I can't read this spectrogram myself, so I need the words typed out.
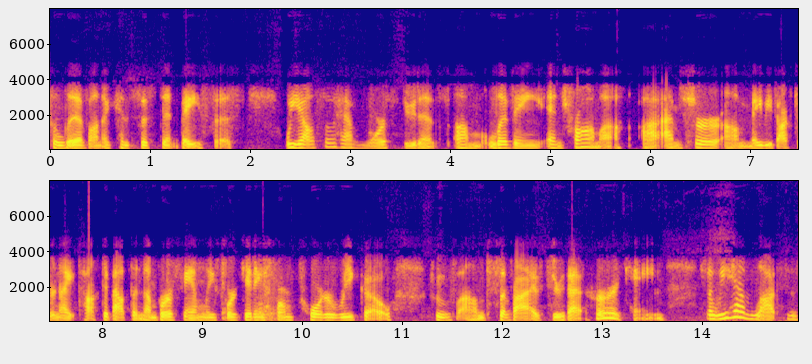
to live on a consistent basis. We also have more students um, living in trauma. Uh, I'm sure um, maybe Dr. Knight talked about the number of families we're getting from Puerto Rico who've um, survived through that hurricane. So we have lots of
